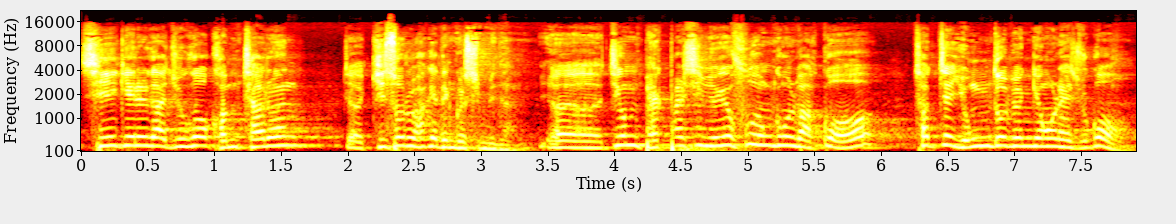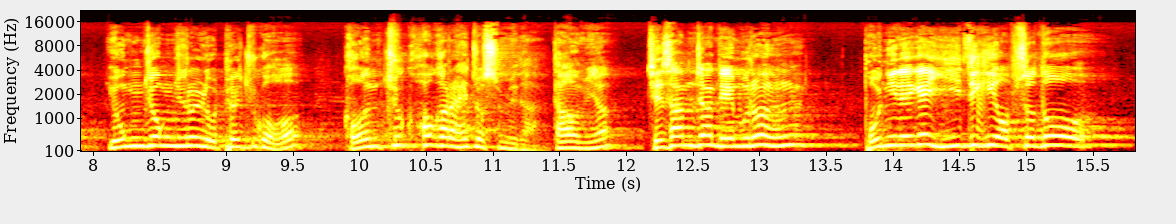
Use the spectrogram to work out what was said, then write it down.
세 개를 가지고 검찰은 저 기소를 하게 된 것입니다. 어, 지금 180여 개 후원금을 받고 첫째 용도 변경을 해주고 용적률을 높여주고 건축 허가를 해줬습니다. 다음이요. 제3자 뇌물은 본인에게 이득이 없어도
